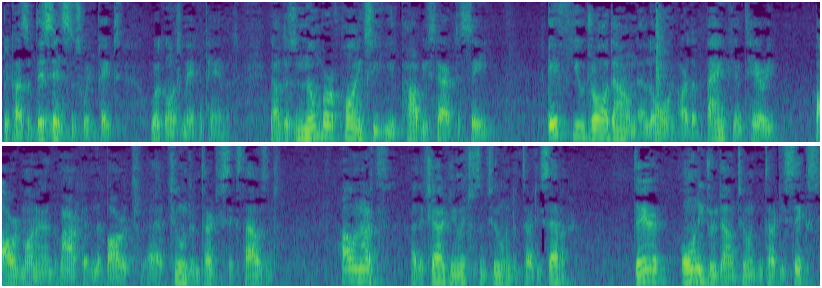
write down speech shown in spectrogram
because of this instance we've picked, we're going to make a payment. Now there's a number of points you, you'll probably start to see. If you draw down a loan, or the bank in theory borrowed money on the market and they borrowed uh, 236,000, how on earth are they charging you interest on 237? They only drew down 236.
